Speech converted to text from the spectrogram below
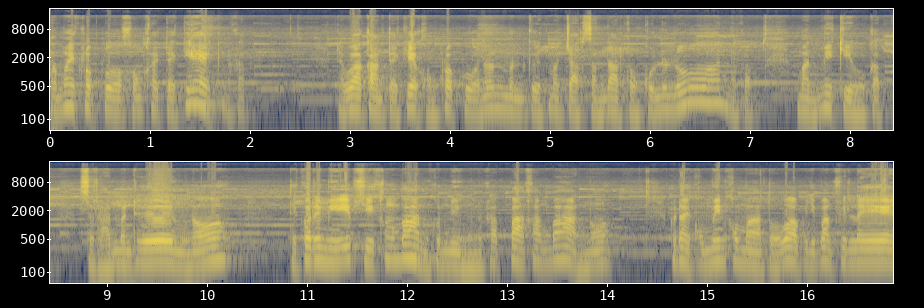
ทำให้ครอบครัวของใครแตกแยกนะครับ แต่ว่าการแตกแยกของครอบครัวนั้นมันเกิดมาจากสันดานของคนล้วนๆนะครับ มันไม่เกี่ยวกับสถานบันเทิงเนาะแต่ก็ได้มี FC ข้างบ้านคนหนึ่งนะครับ ป้าข้างบ้านเนาะก็ได้คอมเมนต์เข้ามาต่อว่าผู้ใหญ่บ้านฟินแลน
